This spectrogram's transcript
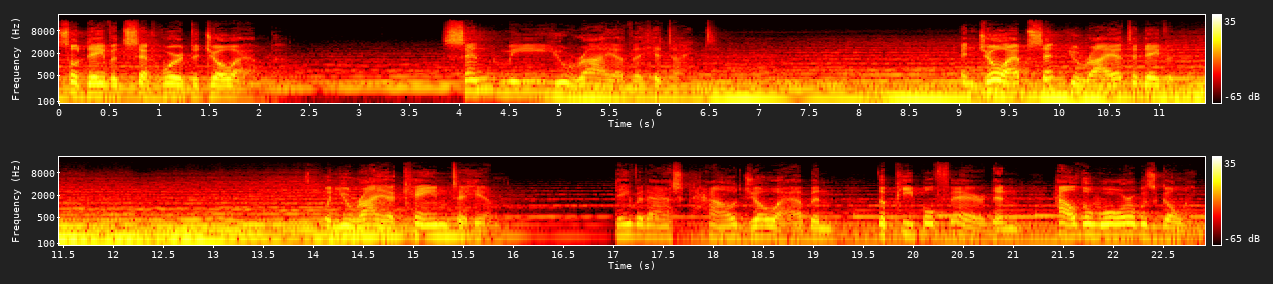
So David sent word to Joab Send me Uriah the Hittite. And Joab sent Uriah to David. When Uriah came to him, David asked how Joab and the people fared and how the war was going.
